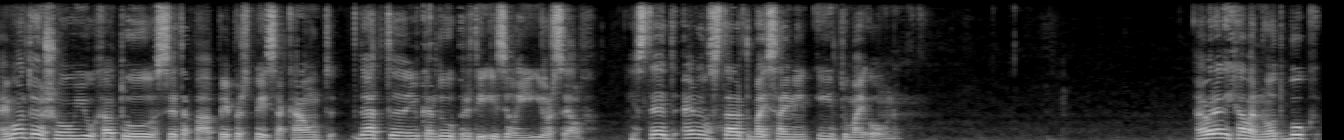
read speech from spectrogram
I want to show you how to set up a Paperspace account that uh, you can do pretty easily yourself. Instead, I will start by signing into my own. I already have a notebook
